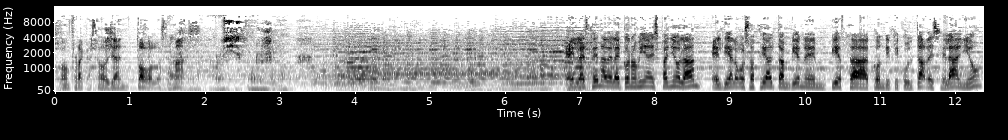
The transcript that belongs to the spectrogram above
como han fracasado ya en todos los demás. En la escena de la economía española, el diálogo social también empieza con dificultades el año.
